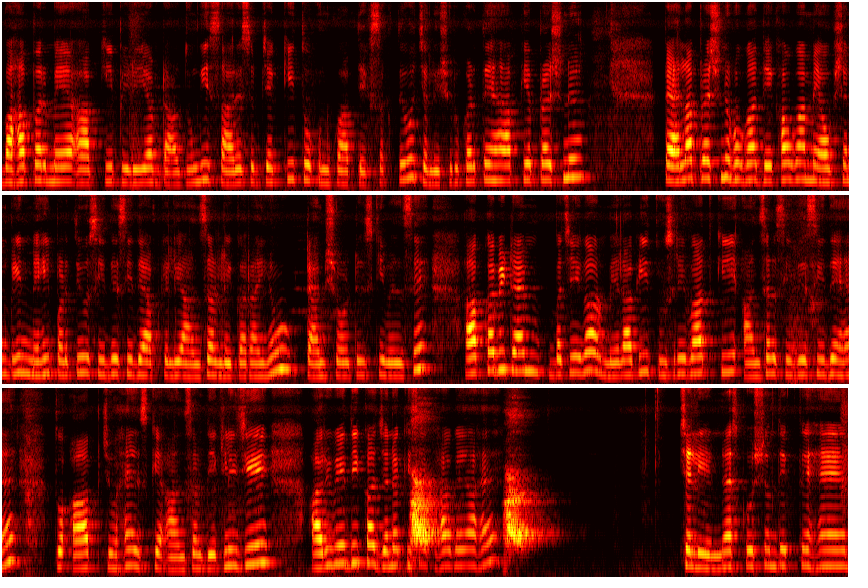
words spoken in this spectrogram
वहाँ पर मैं आपकी पीडीएफ डाल दूँगी सारे सब्जेक्ट की तो उनको आप देख सकते हो। चलिए शुरू करते हैं आपके प्रश्न। पहला प्रश्न होगा, देखा होगा, मैं ऑप्शन भी नहीं पढ़ती हूँ सीधे सीधे आपके लिए आंसर लेकर आई हूँ। टाइम शॉर्टेज की वजह से। आपका भी टाइम बचेगा और मेरा भी दूसरी बात कि आंसर सीधे सीधे हैं तो आप जो है इसके आंसर देख लीजिए। आयुर्वेदिक का जनक किसे कहा गया है। चलिए नेक्स्ट क्वेश्चन देखते हैं।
